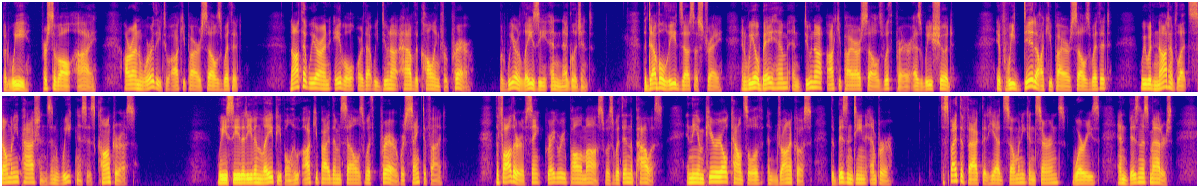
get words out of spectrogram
But we, first of all, I, are unworthy to occupy ourselves with it. Not that we are unable or that we do not have the calling for prayer, but we are lazy and negligent. The devil leads us astray, and we obey him and do not occupy ourselves with prayer as we should. If we did occupy ourselves with it, we would not have let so many passions and weaknesses conquer us. We see that even lay people who occupied themselves with prayer were sanctified. The father of St. Gregory Palamas was within the palace, in the imperial council of Andronicus, the Byzantine emperor. Despite the fact that he had so many concerns, worries, and business matters,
